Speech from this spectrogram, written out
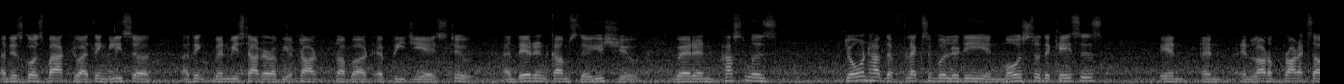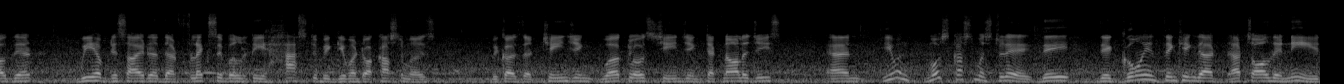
And this goes back to, I think, Lisa, I think when we started up, you talked about FPGAs too. And therein comes the issue, wherein customers don't have the flexibility in most of the cases, in, in, in a lot of products out there, we have decided that flexibility has to be given to our customers because they're changing workloads, changing technologies, and even most customers today, they, they go in thinking that that's all they need,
